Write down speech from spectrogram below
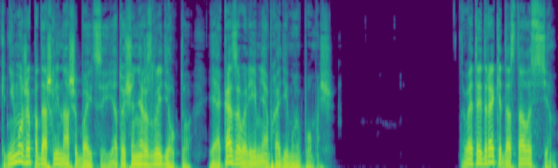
К нему же подошли наши бойцы, я точно не разглядел кто, и оказывали им необходимую помощь. В этой драке досталось всем,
